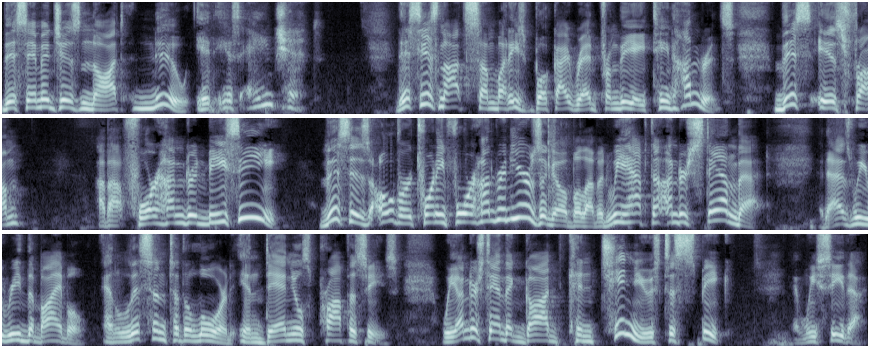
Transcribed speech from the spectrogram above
This image is not new. It is ancient. This is not somebody's book I read from the 1800s. This is from about 400 BC. This is over 2400 years ago, beloved. We have to understand that. And as we read the Bible and listen to the Lord in Daniel's prophecies, we understand that God continues to speak. And we see that.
